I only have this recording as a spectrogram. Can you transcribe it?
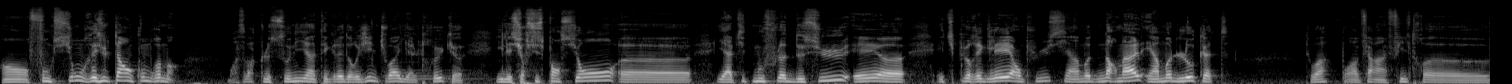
en fonction résultat encombrement. Bon, à savoir que le Sony intégré d'origine, tu vois, il y a le truc, euh, il est sur suspension, euh, il y a la petite mouflotte dessus, et, euh, et tu peux régler en plus, il y a un mode normal et un mode low cut. Tu vois, pour faire un filtre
